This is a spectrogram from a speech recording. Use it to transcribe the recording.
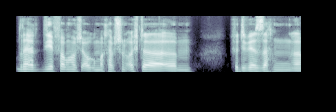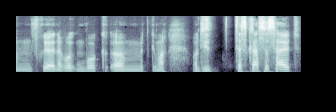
Ja, die Erfahrung habe ich auch gemacht. Habe schon öfter ähm, für diverse Sachen ähm, früher in der Wolkenburg ähm, mitgemacht. Und die, das Krasse ist halt,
